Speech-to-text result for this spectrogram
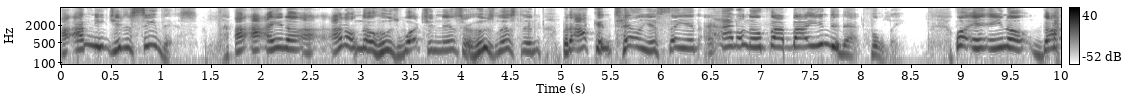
I, I need you to see this. I, I you know, I, I, don't know who's watching this or who's listening, but I can tell you saying, I don't know if I buy into that fully. Well, and, and, you know, God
